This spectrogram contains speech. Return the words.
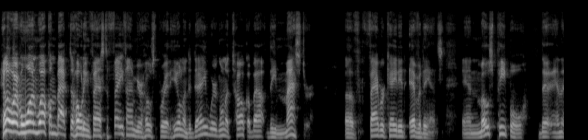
Hello, everyone. Welcome back to Holding Fast to Faith. I'm your host, Brett Hill, and today we're going to talk about the master of fabricated evidence. And most people that, and,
